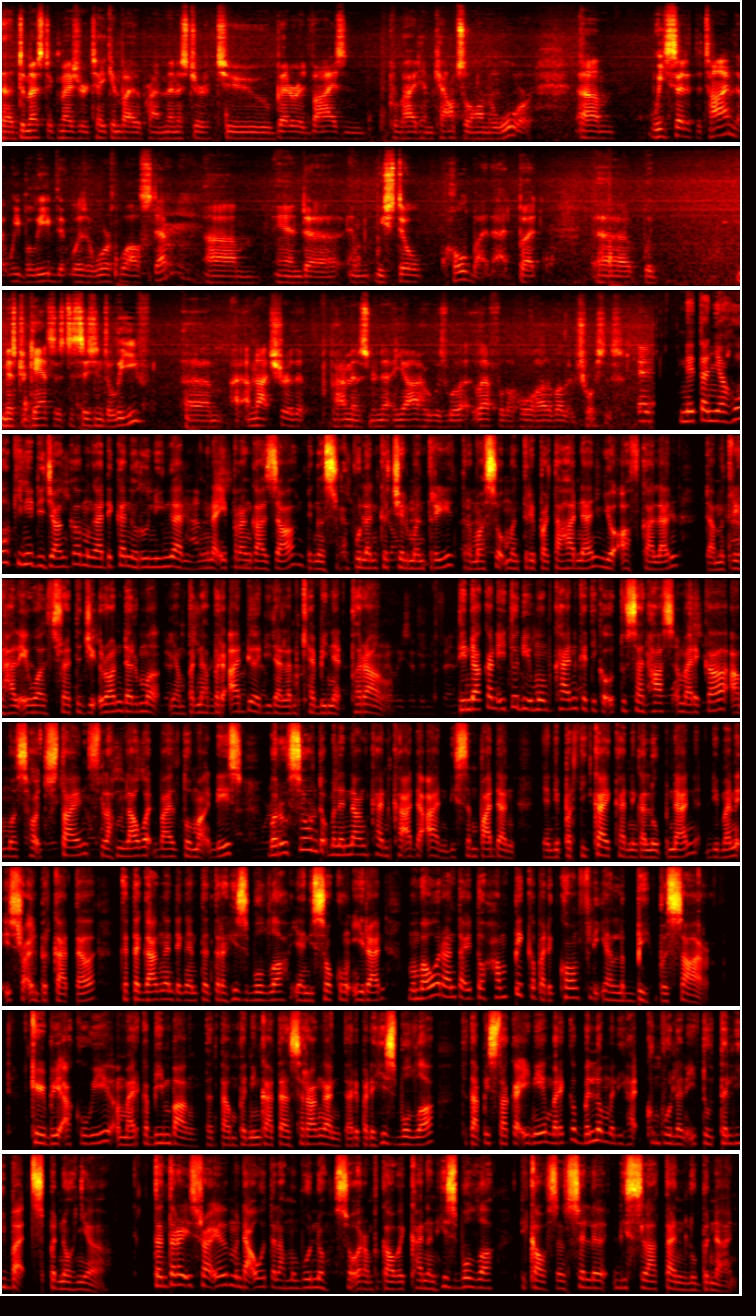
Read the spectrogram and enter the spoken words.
uh, domestic measure taken by the Prime Minister to better advise and provide him counsel on the war. Um, we said at the time that we believed it was a worthwhile step, um, and, uh, and we still hold by that. But uh, with Mr. Gantz's decision to leave, um, I'm not sure that Prime Minister Netanyahu was left with a whole lot of other choices. Netanyahu kini dijangka mengadakan rundingan mengenai perang Gaza dengan sekumpulan kecil menteri termasuk Menteri Pertahanan Yoav Galan dan Menteri Hal Ehwal Strategik Ron Dermer yang pernah berada di dalam kabinet perang. Tindakan itu diumumkan ketika utusan khas Amerika Amos Hochstein setelah melawat Bailto Maqdis berusaha untuk menenangkan keadaan di sempadan yang dipertikaikan dengan Lubnan di mana Israel berkata ketegangan dengan tentera Hizbullah yang disokong Iran membawa rantau itu hampir kepada konflik yang lebih besar. Kirby akui Amerika bimbang tentang peningkatan serangan daripada Hizbullah tetapi setakat ini mereka belum melihat kumpulan itu terlibat sepenuhnya. Tentera Israel mendakwa telah membunuh seorang pegawai kanan Hizbullah di kawasan Sela di selatan Lubnan.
